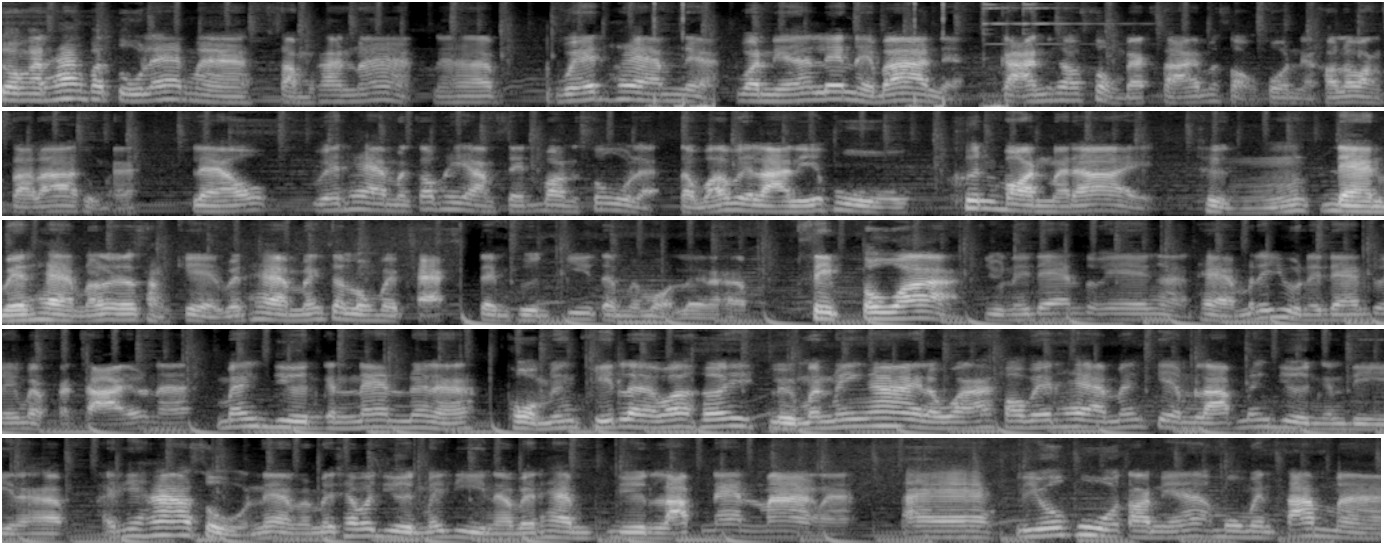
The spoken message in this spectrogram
จนกระทั่งประตูแรกมาสำคัญมากนะครับ เวสต์แฮมเนี่ย วันนี้เล่นในบ้านเนี่ย การที่เขาส่งแบ็กซ้ายมาสองคนเนี่ยเขาระวังซาร่าถูกไหมแล้วเวสต์แฮมมันก็พยายามเซตบอลสู้แหละ แต่ว่าเวลาลิเวอร์พูลขึ้นบอลมาได้ ถึงแดนเวสแฮมแล้วเราจะสังเกตเวสแฮมแม่งจะลงไปแพ็คเต็มพื้นที่เต็มไปหมดเลยนะครับสิบตัวอยู่ในแดนตัวเองอะแถมไม่ได้อยู่ในแดนตัวเองแบบกระจายแล้วนะ แม่งยืนกันแน่นด้วยนะ ผมยังคิดเลยว่าเฮ้ยหรือมันไม่ง่ายแล้ววะพอเวสแฮมแม่งเกมรับแม่งยืนกันดีนะครับไอ้ที่ 50 เนี่ยมันไม่ใช่ว่ายืนไม่ดีนะเวสแฮมยืนรับแน่นมากนะแต่ลิเวอร์พูลตอนนี้โมเมนตัมมา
